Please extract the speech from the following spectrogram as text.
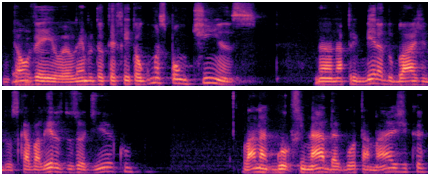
Então uhum. veio, eu lembro de eu ter feito algumas pontinhas na, na primeira dublagem dos Cavaleiros do Zodíaco, lá na go, finada Gota Mágica.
